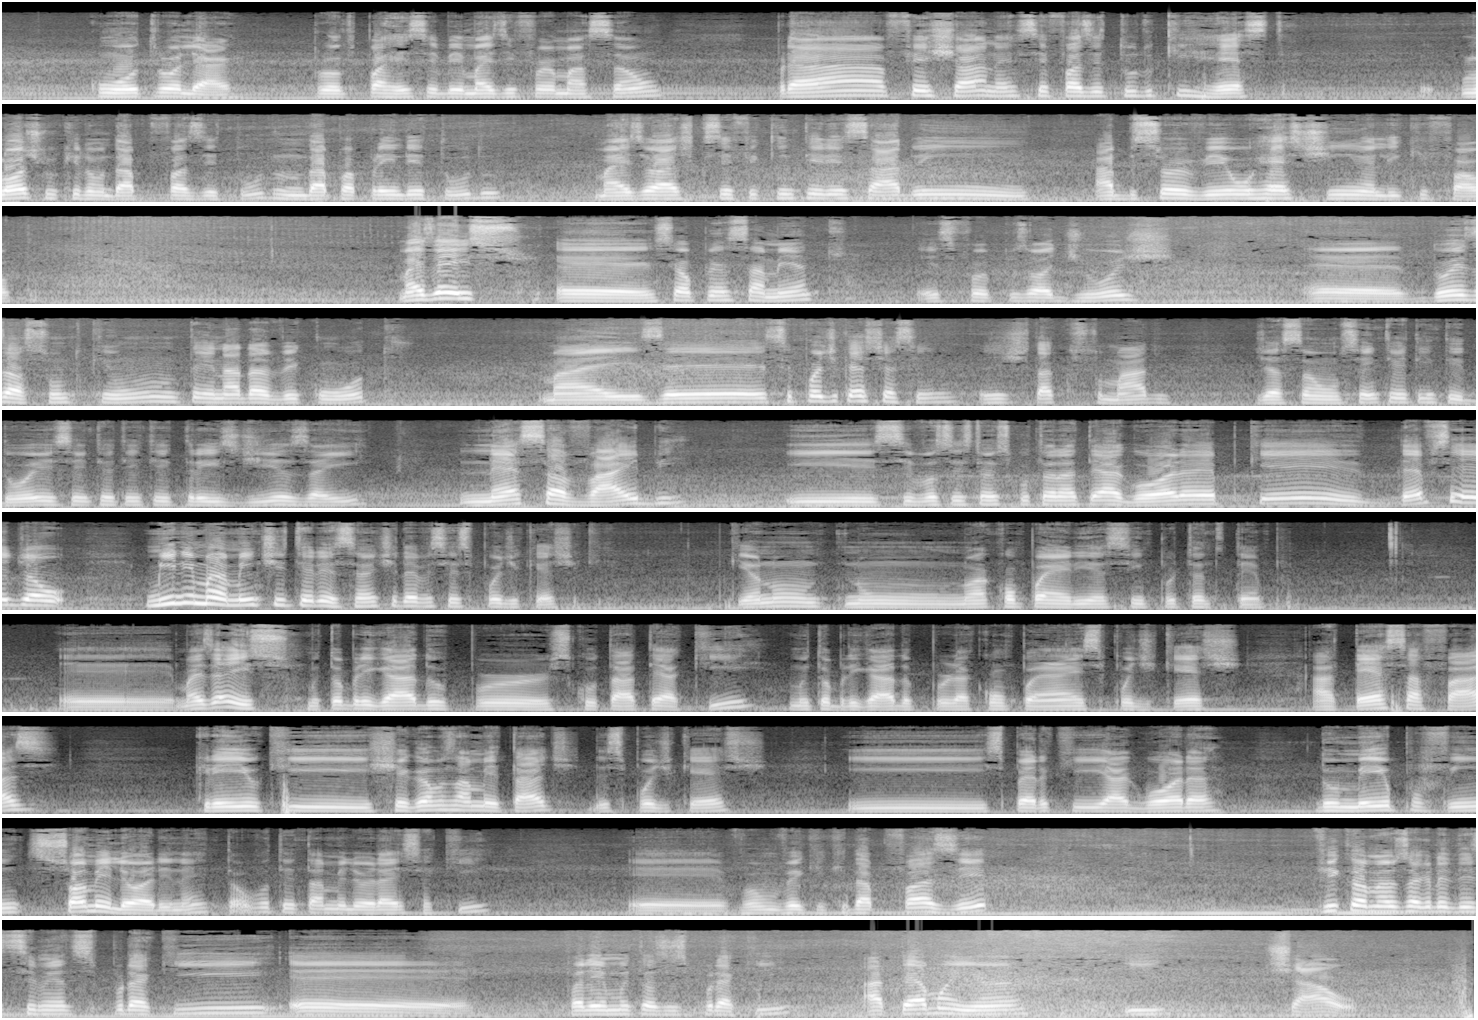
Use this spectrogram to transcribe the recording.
com outro olhar, pronto para receber mais informação, para fechar, né? Você fazer tudo que resta. Lógico que não dá para fazer tudo, não dá para aprender tudo, mas eu acho que você fica interessado em absorver o restinho ali que falta. Mas é isso, é, esse é o pensamento, esse foi o episódio de hoje. É, dois assuntos que um não tem nada a ver com o outro, mas é, esse podcast é assim, né? a gente está acostumado. Já são 182, 183 dias aí nessa vibe. E se vocês estão escutando até agora é porque deve ser de, minimamente interessante, deve ser esse podcast aqui que eu não, não, não acompanharia assim por tanto tempo. É, mas é isso. Muito obrigado por escutar até aqui. Muito obrigado por acompanhar esse podcast até essa fase. Creio que chegamos na metade desse podcast e espero que agora, do meio para o fim, só melhore, né? Então vou tentar melhorar isso aqui. É, vamos ver o que, que dá para fazer. Ficam meus agradecimentos por aqui. É, falei muitas vezes por aqui. Até amanhã e tchau.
